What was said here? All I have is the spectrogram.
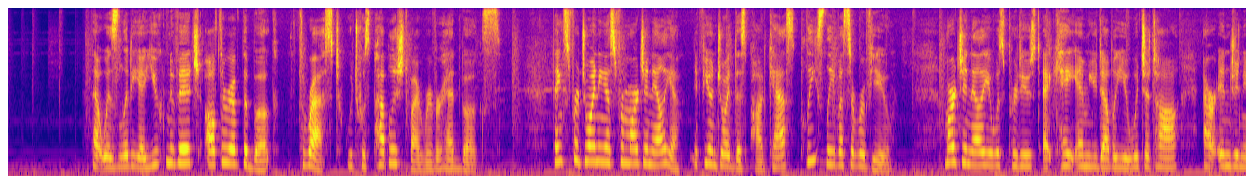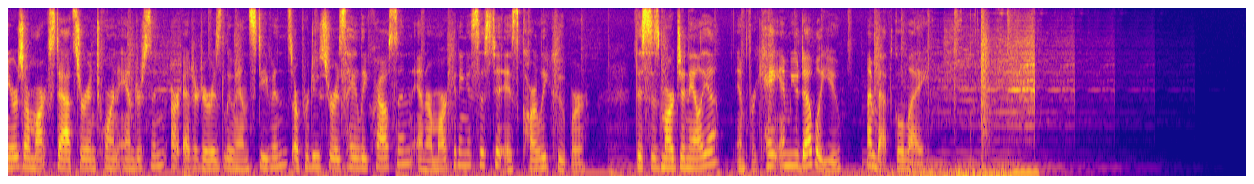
that was Lidia Yuknavitch, author of the book Thrust, which was published by Riverhead Books. Thanks for joining us for Marginalia. If you enjoyed this podcast, please leave us a review. Marginalia was produced at KMUW Wichita. Our engineers are Mark Statzer and Torin Anderson. Our editor is Luann Stevens. Our producer is Haley Krausen. And our marketing assistant is Carly Cooper. This is Marginalia, and for KMUW, I'm Beth Golay.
